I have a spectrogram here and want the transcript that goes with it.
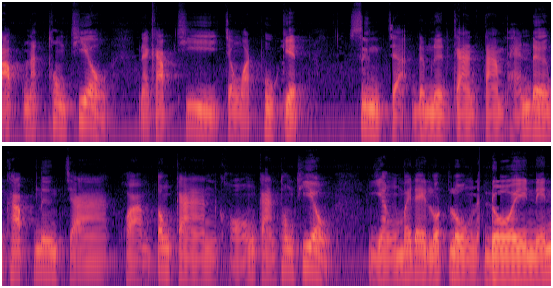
รับนักท่องเที่ยวนะครับที่จังหวัดภูเก็ต ซึ่งจะดำเนินการตามแผนเดิมครับ เนื่องจากความต้องการของการท่องเที่ยวยังไม่ได้ลดลง โดยเน้น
